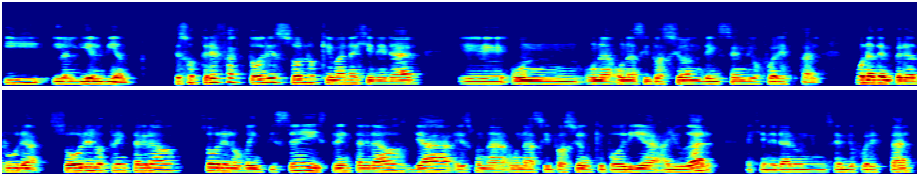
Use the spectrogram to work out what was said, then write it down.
y el viento. Esos tres factores son los que van a generar eh, una, una situación de incendio forestal. Una temperatura sobre los 30 grados, sobre los 26, 30 grados, ya es una, una situación que podría ayudar a generar un incendio forestal.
